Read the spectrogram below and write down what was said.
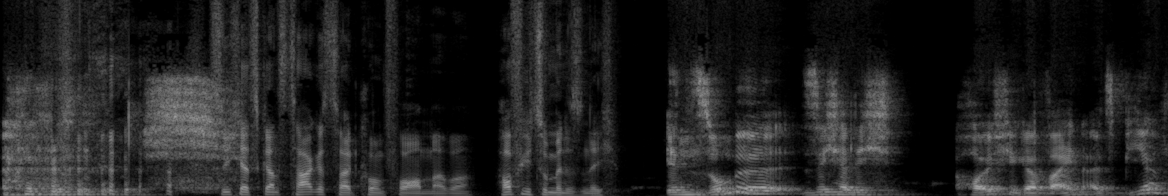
Sich jetzt ganz tageszeitkonform, aber hoffe ich zumindest nicht. In Summe sicherlich häufiger Wein als Bier.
